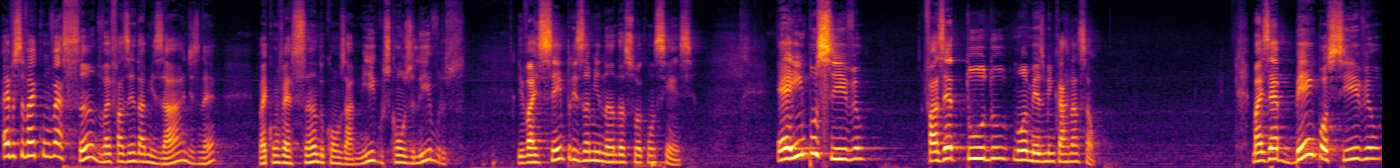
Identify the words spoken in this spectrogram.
Aí você vai conversando, vai fazendo amizades, né? Vai conversando com os amigos, com os livros e vai sempre examinando a sua consciência. É impossível fazer tudo numa mesma encarnação. Mas é bem possível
